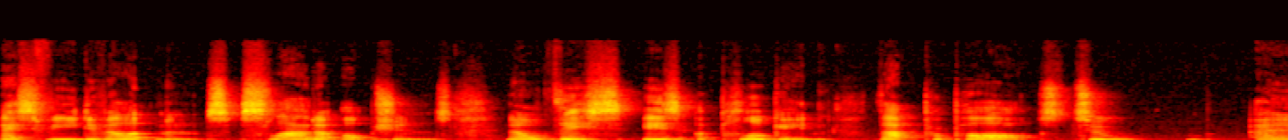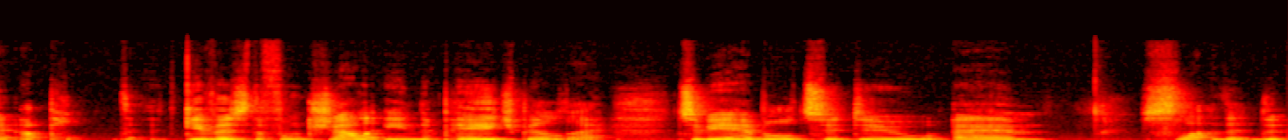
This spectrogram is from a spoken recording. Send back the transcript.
SV developments slider options. Now this is a plugin that purports to uh, give us the functionality in the page builder to be able to do um, the, the,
